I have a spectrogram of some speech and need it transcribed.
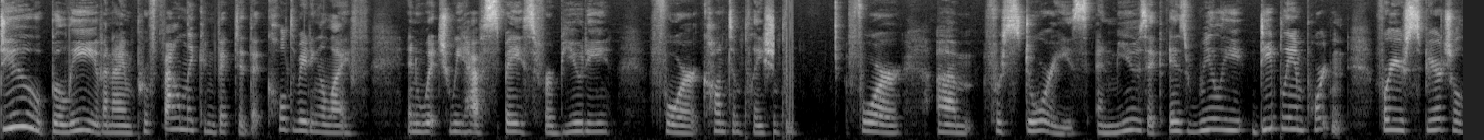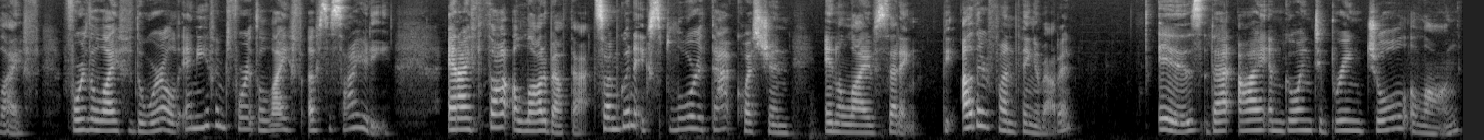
do believe and I am profoundly convicted that cultivating a life in which we have space for beauty, for contemplation, for um, for stories and music is really deeply important for your spiritual life, for the life of the world, and even for the life of society. And I've thought a lot about that. So I'm going to explore that question in a live setting. The other fun thing about it is that I am going to bring Joel along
